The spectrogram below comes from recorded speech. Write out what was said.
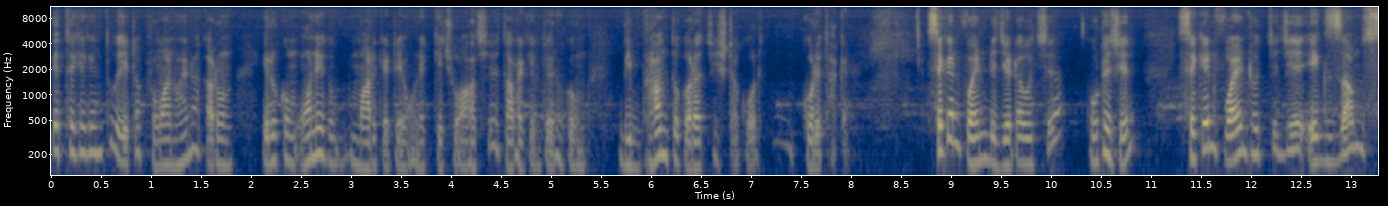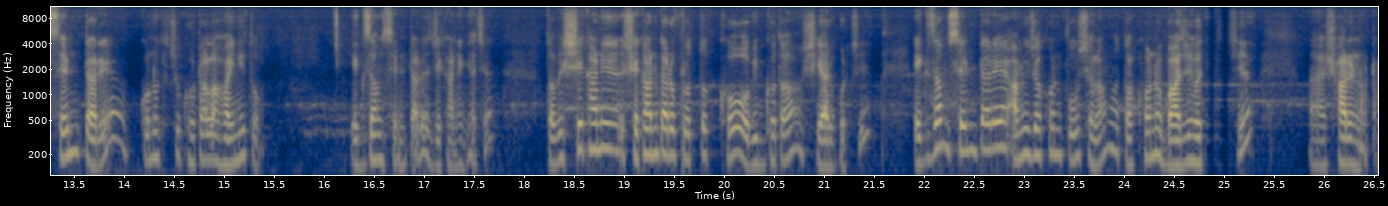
এর থেকে কিন্তু এটা প্রমাণ হয় না। কারণ এরকম অনেক মার্কেটে অনেক কিছু আছে, তারা কিন্তু এরকম বিভ্রান্ত করার চেষ্টা করে থাকেন। সেকেন্ড পয়েন্ট যেটা হচ্ছে, উঠেছে। সেকেন্ড পয়েন্ট হচ্ছে যে এক্সাম সেন্টারে কোনো কিছু ঘোটালা হয়নি তো? এক্সাম সেন্টারে যেখানে গেছে। তবে সেখানে, সেখানকারও প্রত্যক্ষ অভিজ্ঞতা শেয়ার করছি। এক্সাম সেন্টারে আমি যখন পৌঁছলাম তখন বাজে হচ্ছে সাড়ে নটা।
